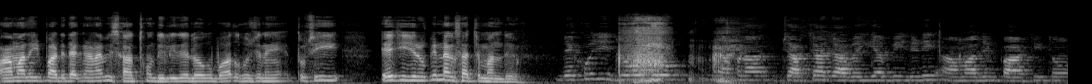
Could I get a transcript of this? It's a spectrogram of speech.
ਆਮ ਆਦਮੀ ਪਾਰਟੀ ਦਾ ਕਹਿਣਾ ਵੀ ਸਾਥੋਂ ਦਿੱਲੀ ਦੇ ਲੋਕ ਬਹੁਤ ਖੁਸ਼ ਨੇ। ਤੁਸੀਂ ਇਹ ਚੀਜ਼ ਨੂੰ ਕਿੰਨਾ ਕੁ ਸੱਚ ਮੰਨਦੇ ਹੋ? ਦੇਖੋ ਜੀ ਜੋ ਆਪਣਾ ਚਰਚਾ ਚੱਲ ਰਹੀ ਆ ਵੀ ਜਿਹੜੀ ਆਮ ਆਦਮੀ ਪਾਰਟੀ ਤੋਂ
